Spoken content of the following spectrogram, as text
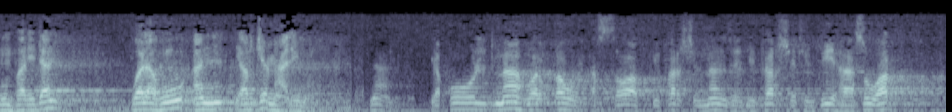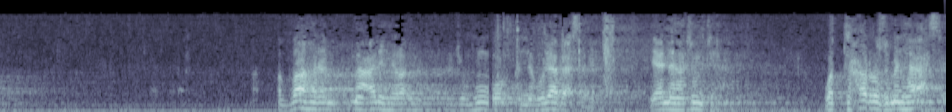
منفردا وله أن يرجع مع الإمام. نعم. يقول ما هو القول الصواب في فرش المنزل بفرشة فيها صور؟ الظاهر ما عليه الجمهور أنه لا بأس به لأنها تمتع. والتحرز منها أحسن.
